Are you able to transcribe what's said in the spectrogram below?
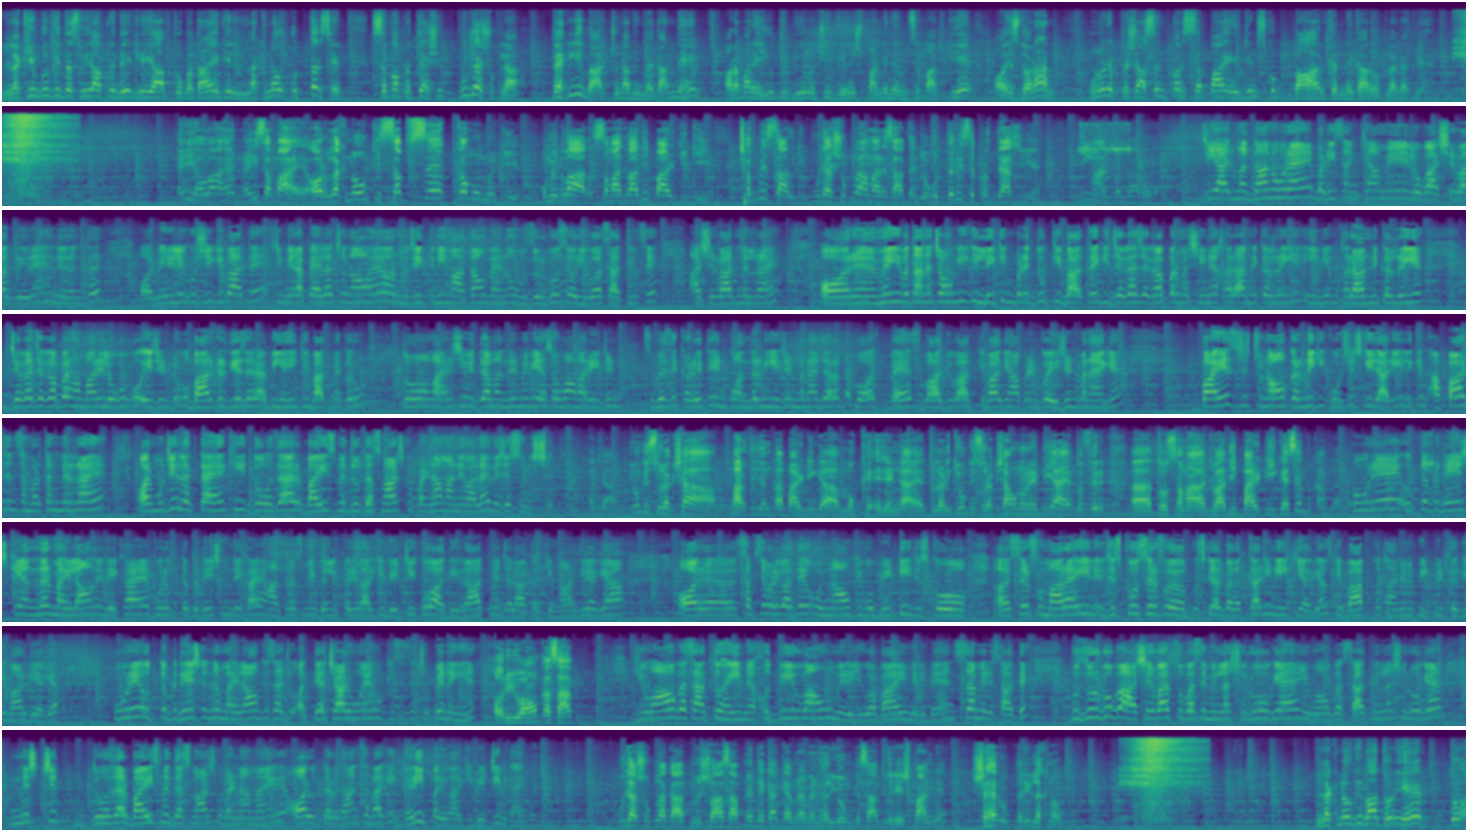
लखीमपुर की तस्वीर आपने देख ली, आपको बताएँ कि लखनऊ उत्तर से सपा प्रत्याशी पूजा शुक्ला पहली बार चुनावी मैदान में है और हमारे UP bureau chief Viresh Pandey ने उनसे बात की है और इस दौरान उन्होंने प्रशासन पर सपा एजेंट्स को बाहर करने का आरोप लगा दिया है। नई हवा है, नई सपा है और लखनऊ की सबसे कम उम्र की उम्मीदवार समाजवादी पार्टी की 26 साल की पूजा शुक्ला हमारे साथ हैं, जो उत्तरी से प्रत्याशी हैं। जी आज मतदान हो रहा है? जी, आज मतदान हो रहा है। बड़ी संख्या में लोग आशीर्वाद दे रहे हैं निरंतर। और मेरे लिए खुशी की बात है कि मेरा पहला चुनाव है और मुझे इतनी माताओं, बहनों, बुज़ुर्गों से और युवा साथियों से आशीर्वाद मिल रहा है। और मैं ये बताना चाहूँगी कि लेकिन बड़े दुख की बात है कि जगह जगह पर मशीनें ख़राब निकल रही हैं, ईवीएम ख़राब निकल रही है। जगह जगह पर हमारे लोगों को एजेंटों को बाहर कर दिया जा रहा है। अभी यहीं की बात मैं करूँ तो महर्षि विद्या मंदिर में भी ऐसा हुआ। हमारे एजेंट सुबह से खड़े थे, इनको अंदर नहीं एजेंट बनाया जा रहा था। बहुत बहस वाद विवाद के बाद यहाँ पर इनको एजेंट बनाया गया। बायस चुनाव करने की कोशिश की जा रही है लेकिन अपार जन समर्थन मिल रहा है और मुझे लगता है कि 2022 में जो 10 मार्च को परिणाम आने वाला है विजय सुनिश्चित है। अच्छा लड़कियों की सुरक्षा भारतीय जनता पार्टी का मुख्य एजेंडा है? तो लड़कियों की सुरक्षा उन्होंने दिया है तो फिर अ, तो समाजवादी पार्टी कैसे मुकाबला पूरे उत्तर प्रदेश के अंदर महिलाओं ने देखा है पूरे उत्तर प्रदेश ने देखा है हाथरस में एक दलित परिवार की बेटी को आधी रात में जला करके मार दिया गया। और सबसे बड़ी बात है उन्नाव की वो बेटी जिसको सिर्फ़ मारा ही जिसको सिर्फ़ उसके बाद बलात्कार ही नहीं किया गया उसके बाप को थाने में पीट पीट करके मार दिया गया। पूरे उत्तर प्रदेश के अंदर महिलाओं के साथ जो अत्याचार हुए हैं वो किसी से छुपे नहीं हैं। और युवाओं का साथ? युवाओं का साथ तो है ही मैं खुद भी युवा हूँ मेरे युवा भाई मेरी बहन सब मेरे साथ है। बुज़ुर्गों का आशीर्वाद सुबह से मिलना शुरू हो गया है युवाओं का साथ मिलना शुरू हो गया है। निश्चित 2022 में 10 मार्च को परिणाम आएगा और उत्तर विधानसभा के गरीब परिवार की बेटी विधायक बनेगी। पूजा शुक्ला का आत्मविश्वास आपने देखा? कैमरामैन हरिओम के साथ वीरेश पांडे, शहर उत्तरी लखनऊ। लखनऊ की बात हो रही है तो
